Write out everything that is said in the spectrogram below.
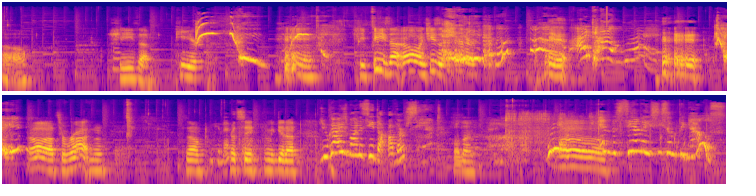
Uh oh. She's a peer. she pees out. Oh, and she's a spitter. I got wet. oh, it's rotten. So, Okay, let's see. Let me get a. Do you guys want to see the other sand? Hold on. Wait, Whoa. in the sand I see something else.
